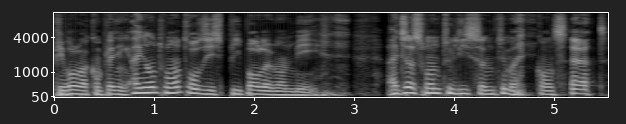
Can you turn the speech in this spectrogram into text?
people were complaining, I don't want all these people around me. I just want to listen to my concert.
